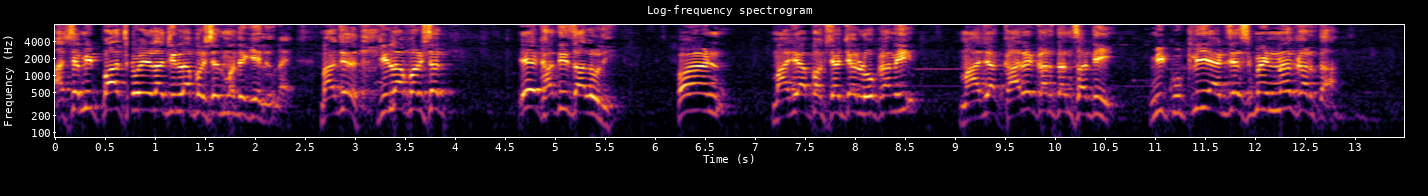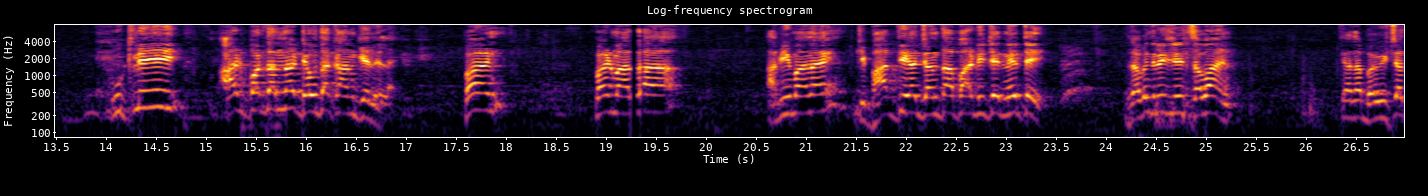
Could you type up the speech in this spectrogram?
असे मी पाच वेळेला जिल्हा परिषदमध्ये गेलो नाही. माझे जिल्हा परिषद एक हाती चालवली. पण माझ्या पक्षाच्या लोकांनी माझ्या कार्यकर्त्यांसाठी मी कुठलीही ऍडजस्टमेंट न करता कुठलीही आडपडदा न ठेवता काम केलेलं आहे. पण पण मला अभिमान आहे की भारतीय जनता पार्टीचे नेते रवींद्रजी चव्हाण त्यांना भविष्यात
